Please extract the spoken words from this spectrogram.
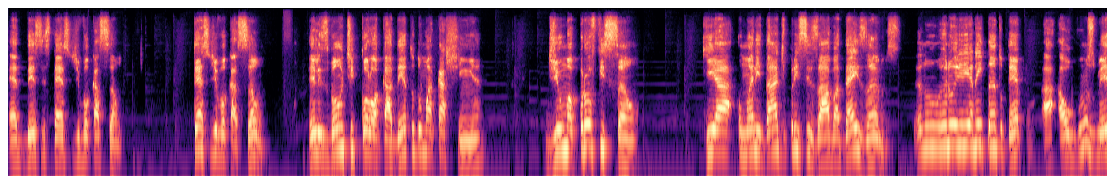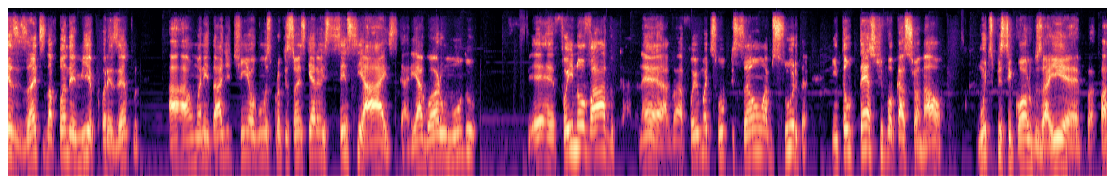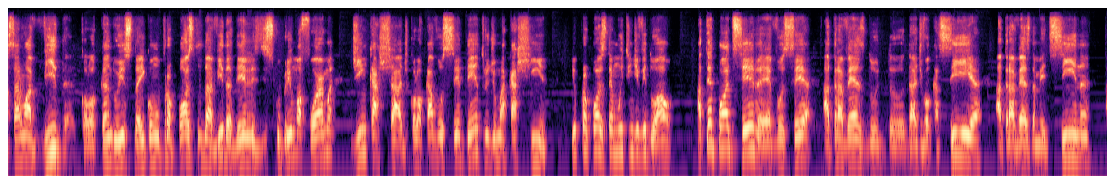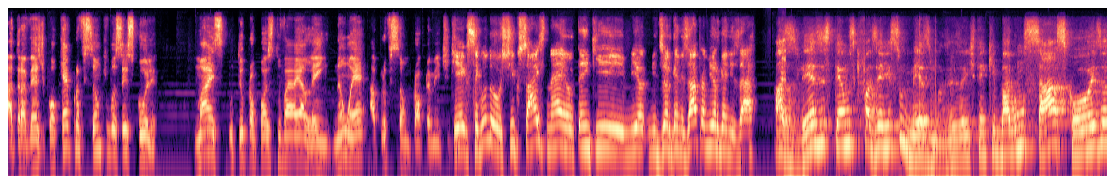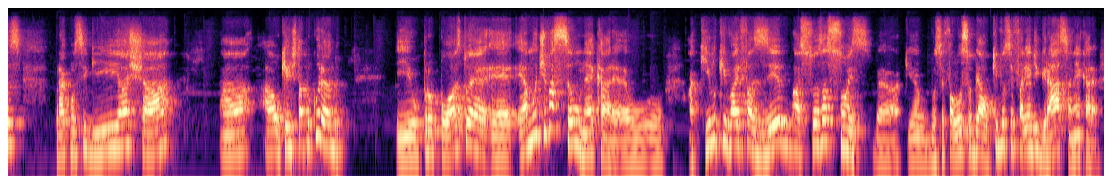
É desses testes de vocação. Teste de vocação eles vão te colocar dentro de uma caixinha de uma profissão que a humanidade precisava há 10 anos. Eu não, eu não iria nem tanto tempo. Há, alguns meses antes da pandemia, por exemplo, a, a, humanidade tinha algumas profissões que eram essenciais, cara. E agora o mundo é, foi inovado, cara. Né? Foi uma disrupção absurda. Então, o teste vocacional muitos psicólogos aí é, passaram a vida colocando isso daí como propósito da vida deles, descobrir uma forma de encaixar, de colocar você dentro de uma caixinha. E o propósito é muito individual. Até pode ser é, você, através do, do, da advocacia, através da medicina, através de qualquer profissão que você escolha. Mas o teu propósito vai além, não é a profissão propriamente dita. Que, segundo o Chico Sainz, né, eu tenho que me, me desorganizar para me organizar. Às vezes temos que fazer isso mesmo. Às vezes a gente tem que bagunçar as coisas para conseguir achar a, a, o que a gente está procurando. E o propósito é, é, é, a motivação, né, cara? É o, aquilo que vai fazer as suas ações. É, você falou sobre ah, o que você faria de graça, né, cara?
